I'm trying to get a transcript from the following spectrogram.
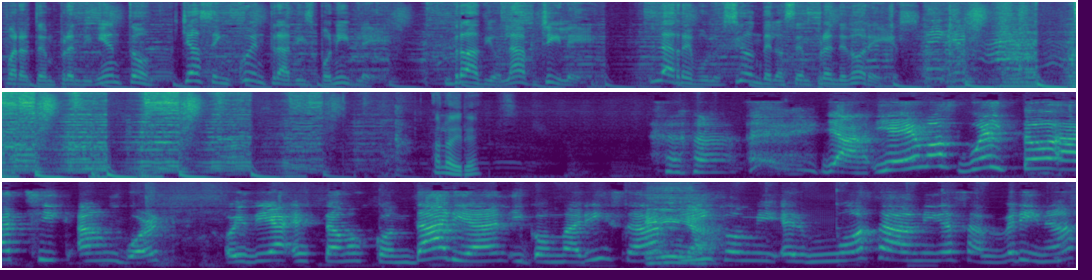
Para tu emprendimiento ya se encuentra disponible. Radio Lab Chile, la revolución de los emprendedores. Al aire. ya, y hemos vuelto a Chic and Work. Hoy día estamos con Darian y con Marisa y con mi hermosa amiga Sabrina.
